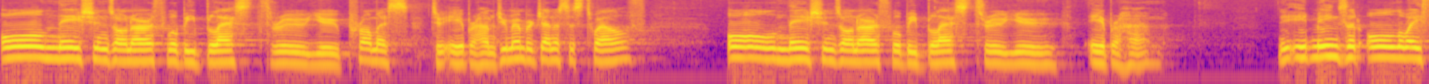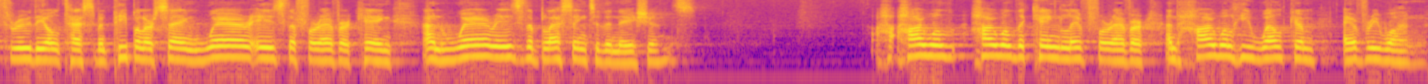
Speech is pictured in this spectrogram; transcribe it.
All nations on earth will be blessed through you. Promise to Abraham. Do you remember Genesis 12? All nations on earth will be blessed through you, Abraham. It means that all the way through the Old Testament, people are saying, Where is the forever king? And where is the blessing to the nations? How will, how will the king live forever? And how will he welcome everyone?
